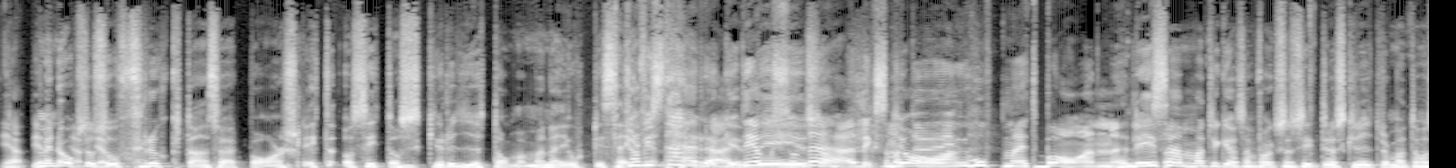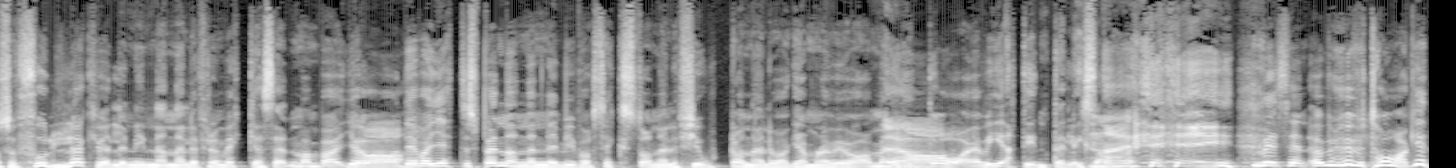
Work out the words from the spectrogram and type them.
ja, ja, Men också ja, ja. så fruktansvärt barnsligt att sitta och skryta om vad man har gjort i sängen. Ja visst är det Herregud, det. är också ju det, som- liksom, att ja, du är ihop med ett barn. Det är liksom. samma tycker jag som folk som sitter och skryter om att de var så fulla kvällen innan eller för en vecka sedan. Man bara ja, Ja. det var jättespännande när vi var 16 eller 14 eller vad gamla vi var. Men Ja. idag, jag vet inte liksom. Nej. Men sen överhuvudtaget,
